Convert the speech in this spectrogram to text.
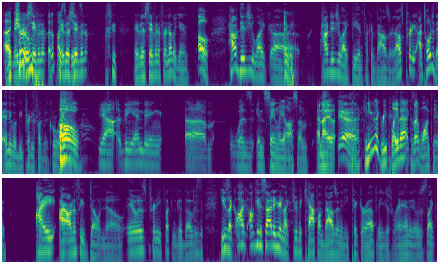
Uh, maybe true. they're saving it. Maybe they're kids. saving it. maybe they're saving it for another game. Oh, how did you like? Uh, Maybe. How did you like being fucking Bowser? That was pretty. I told you the ending would be pretty fucking cool. Oh, yeah. The ending um, was insanely awesome, and I yeah. uh, can you like replay that because I want to. I I honestly don't know. It was pretty fucking good though, because he's like, "Oh, I- I'll get us out of here," and like threw the cap on Bowser, and then he picked her up, and he just ran, and it was just like,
